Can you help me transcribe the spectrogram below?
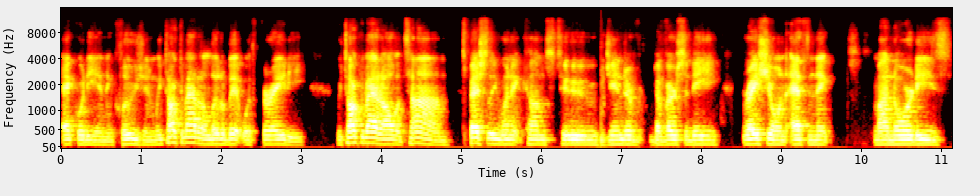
equity, and inclusion. We talked about it a little bit with Grady we talk about it all the time, especially when it comes to gender diversity, racial and ethnic minorities.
